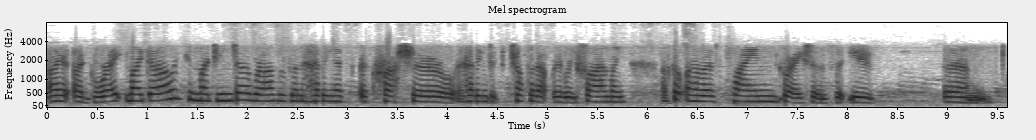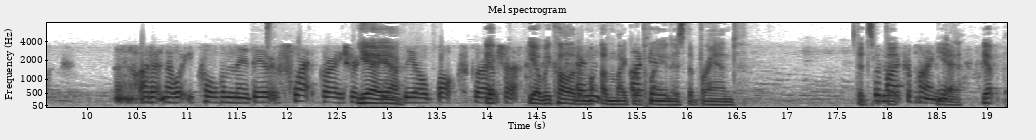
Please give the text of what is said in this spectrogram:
I, I grate my garlic and my ginger rather than having a, a crusher or having to chop it up really finely. I've got one of those plain graters that you, um, I don't know what you call them there. They're a flat grater. Yeah, yeah. The old box grater. Yep. Yeah, we call it a, And a microplane can- is the brand. That's The that- microplane, yeah. Yep.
